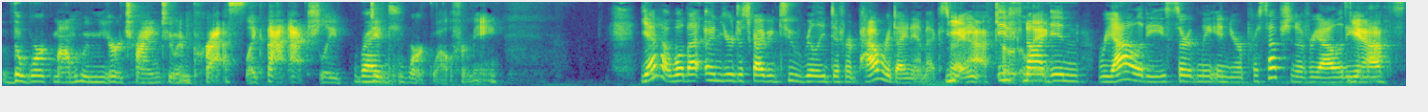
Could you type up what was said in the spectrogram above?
the work mom whom you're trying to impress. Like that actually Right. didn't work well for me. Yeah, well, that and you're describing two really different power dynamics, right? Yeah, If not in reality, certainly in your perception of reality, Yeah. and that's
